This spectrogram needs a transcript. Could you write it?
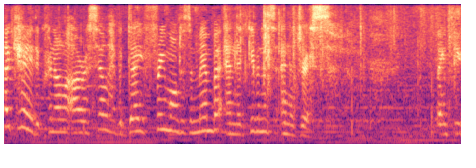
Okay, the Cronulla RSL have a Dave Fremont as a member and they've given us an address. Thank you.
